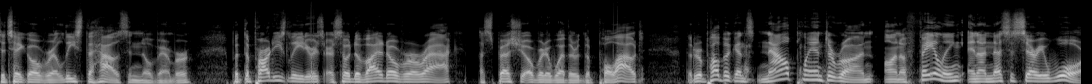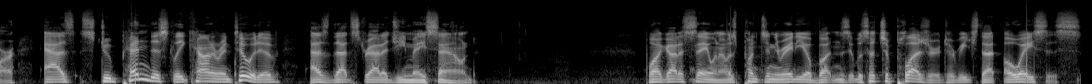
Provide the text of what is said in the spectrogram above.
to take over at least the House in November. But the party's leaders are so divided over Iraq, especially over whether to pull out, that Republicans now plan to run on a failing and unnecessary war, as stupendously counterintuitive as that strategy may sound. Well, I gotta say, when I was punching the radio buttons, it was such a pleasure to reach that oasis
